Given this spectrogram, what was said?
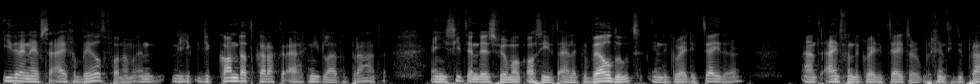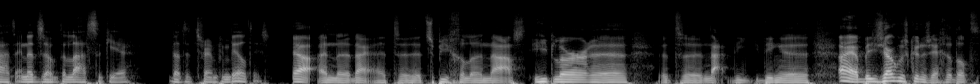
Iedereen heeft zijn eigen beeld van hem. En je, je kan dat karakter eigenlijk niet laten praten. En je ziet in deze film ook, als hij het uiteindelijk wel doet, in The Great Dictator, aan het eind van The Great Dictator begint hij te praten. En dat is ook de laatste keer dat de tramp in beeld is. Ja, en eh, nou ja, het, eh, het spiegelen naast Hitler, eh, het, nou, die dingen. Ah ja, je zou dus kunnen zeggen dat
